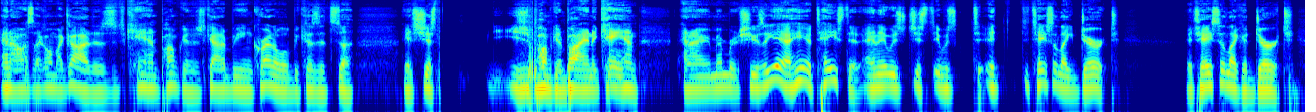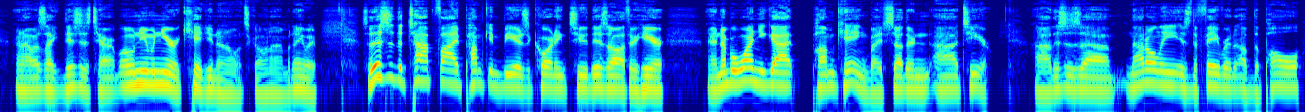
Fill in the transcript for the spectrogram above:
and I was like, oh my god, this is canned pumpkin. It's got to be incredible because it's a, uh, it's just you just pumpkin pie in a can. And I remember she was like, yeah, here, taste it, and it was just it was it, it tasted like dirt. It tasted like a dirt. And I was like, this is terrible. When, you, when you're a kid, you don't know what's going on. But anyway, so this is the top five pumpkin beers according to this author here. And number one, you got Pumking by Southern uh, Tier. Uh, this is uh, not only is the favorite of the poll,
